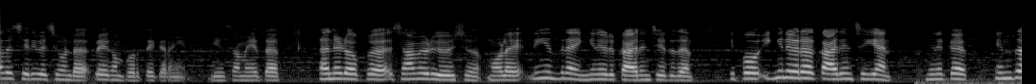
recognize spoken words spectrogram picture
അത് ശരി വെച്ചുകൊണ്ട് വേഗം പുറത്തേക്ക് ഇറങ്ങി. ഈ സമയത്ത് തന്നെ ഡോക്ടർ ശ്യാമയോട് ചോദിച്ചു മോളെ നീ എന്തിനാ ഇങ്ങനെ ഒരു കാര്യം ചെയ്തത്? ഇപ്പോ ഇങ്ങനെ ഒരു കാര്യം ചെയ്യാൻ നിനക്ക് എന്ത്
